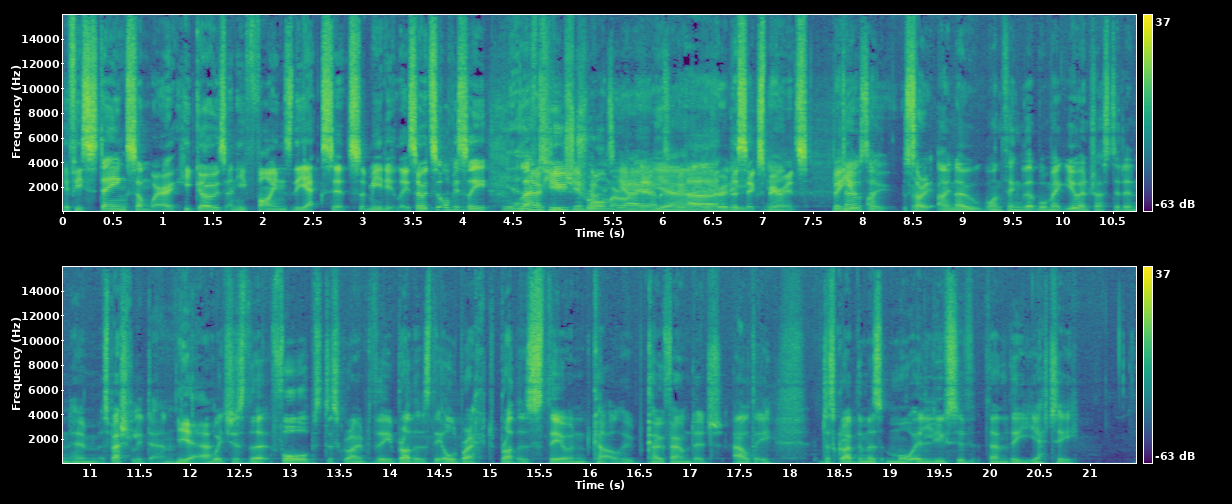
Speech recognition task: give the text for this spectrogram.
If he's staying somewhere, he goes and he finds the exits immediately. So it's obviously Yeah. left No, huge, huge trauma impact. Yeah, on yeah, him. absolutely. uh, really, this yeah. experience. But he also I- sorry, I know one thing that will make you interested in him, especially Dan. Yeah. Which is that Forbes described the brothers, the Albrecht brothers, Theo and Carl, who co-founded Aldi, described them as more elusive than the Yeti.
